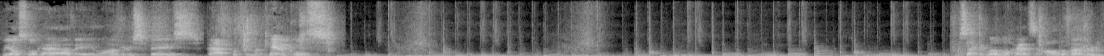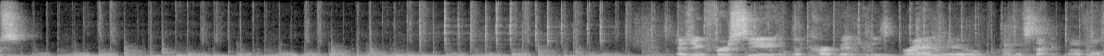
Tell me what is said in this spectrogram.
We also have a laundry space, back with the mechanicals, The second level has all the bedrooms. As you can first see, the carpet is brand new on the second level.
